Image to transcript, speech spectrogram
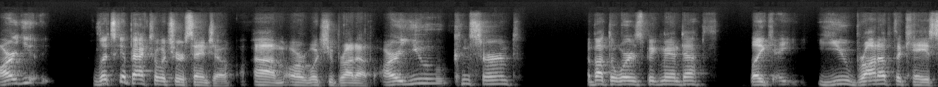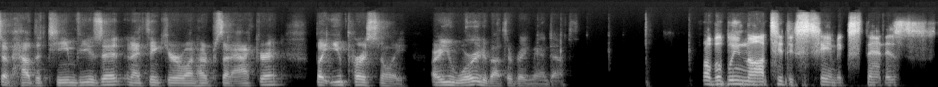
are you let's get back to what you were saying, Joe, um, or what you brought up. Are you concerned about the Warriors' big man depth? Like eh, you brought up the case of how the team views it, and I think you're 100% accurate. But you personally, are you worried about their big man depth? probably not to the same extent as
